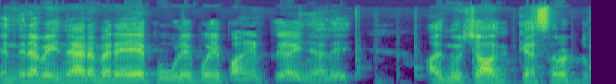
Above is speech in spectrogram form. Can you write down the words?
എന്തിനാ വൈകുന്നേരം വരെ പൂളിൽ പോയി പണിയെടുത്ത് കഴിഞ്ഞാൽ അതിനൊരു ചാക്ക് കെസർ ഇട്ടു.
